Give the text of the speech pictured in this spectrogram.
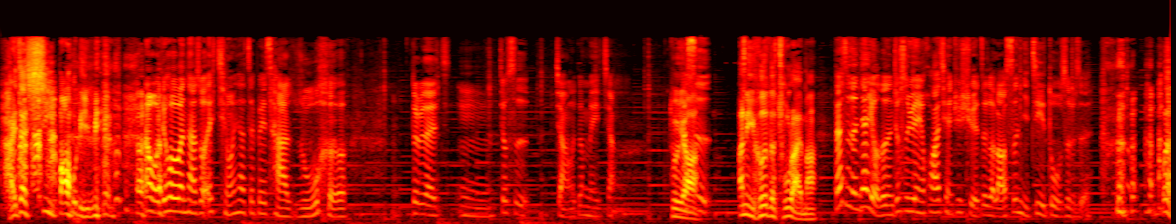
还在细胞里面。那我就会问他说：“哎，请问一下这杯茶如何？对不对？嗯，就是讲了跟没讲。”对啊。是啊，你喝得出来吗？但是人家有的人就是愿意花钱去学这个，老师你嫉妒是不是？不是，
